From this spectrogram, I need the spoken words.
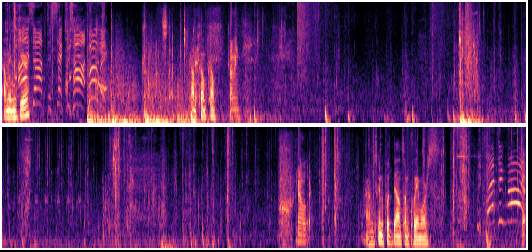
I'm in here. Eyes up! The sector's hot! Moving! Come on, stop. Come, Okay, come, come. Coming. No. I'm just gonna put down some claymores. Planting mine! Yeah.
